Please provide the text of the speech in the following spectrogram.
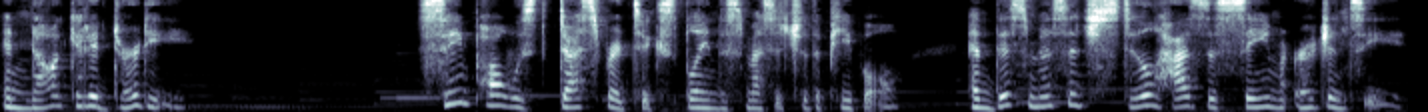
and not get it dirty. St. Paul was desperate to explain this message to the people, and this message still has the same urgency.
